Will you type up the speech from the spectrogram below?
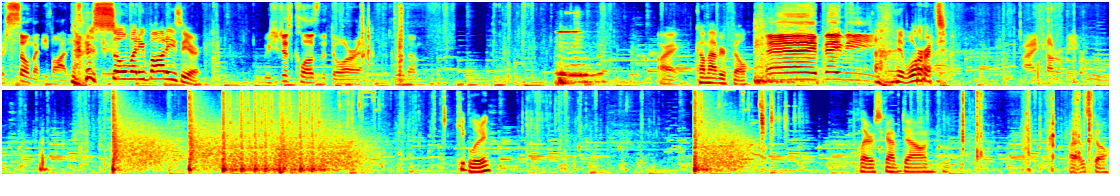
There's so many bodies. There's dude. so many bodies here. We should just close the door and loot them. All right, come have your fill. Hey, baby! it worked. All right, cover me. Ooh. Keep looting. Player scav down. All right, let's go.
